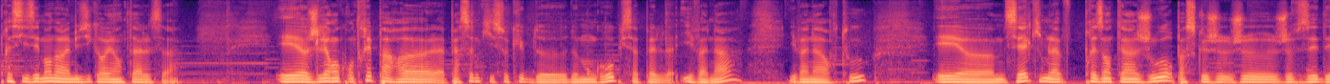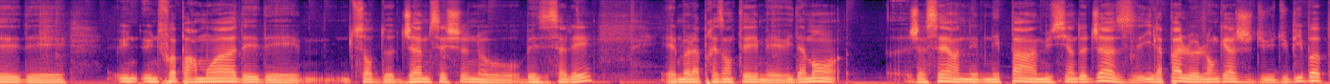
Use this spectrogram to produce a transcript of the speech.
précisément dans la musique orientale ça. Et euh, je l'ai rencontré par euh, la personne qui s'occupe de, mon groupe, qui s'appelle Ivana, Ivana Ortou. Et euh, c'est elle qui me l'a présenté un jour parce que je, faisais une, fois par mois des, des, une sorte de jam session au, Baiser Salé. Et elle me l'a présenté. Mais évidemment, Jasser n'est pas un musicien de jazz. Il n'a pas le langage du, bebop.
